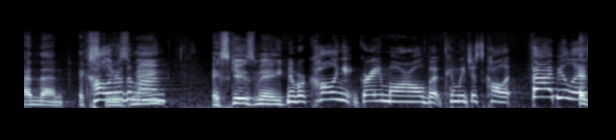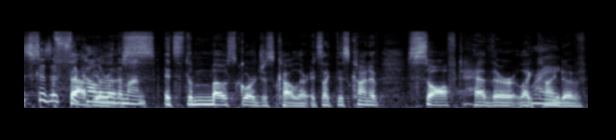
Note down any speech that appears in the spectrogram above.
And then, excuse Color of the me. month. Excuse me. Now we're calling it gray marl, but can we just call it fabulous because it's, the color of the month? It's the most gorgeous color. It's like this kind of soft heather, like Right. kind of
